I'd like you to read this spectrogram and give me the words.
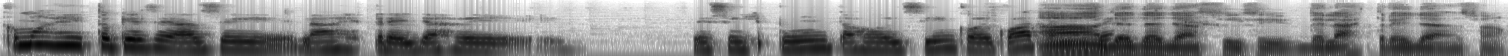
¿Cómo es esto que se hace las estrellas de, de seis puntas o de cinco, de cuatro. Ah, ya, ya, ya, sí, sí, de la estrella esa.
